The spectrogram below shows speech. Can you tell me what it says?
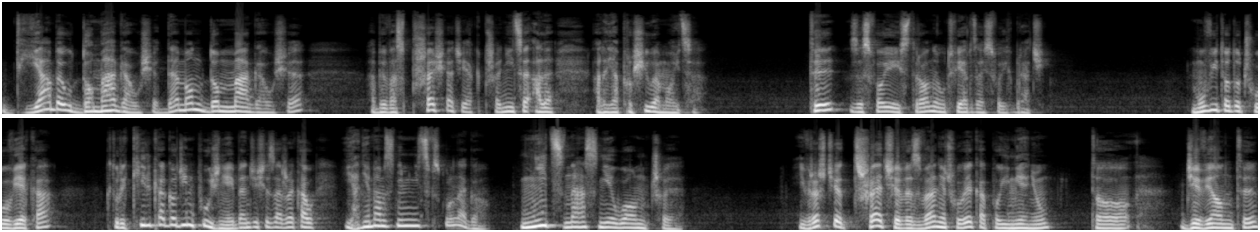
diabeł domagał się, demon domagał się, aby was przesiać jak pszenicę, ale, ale ja prosiłem Ojca, ty ze swojej strony utwierdzaj swoich braci. Mówi to do człowieka, który kilka godzin później będzie się zarzekał: Ja nie mam z nim nic wspólnego. Nic nas nie łączy. I wreszcie trzecie wezwanie człowieka po imieniu to dziewiąty,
